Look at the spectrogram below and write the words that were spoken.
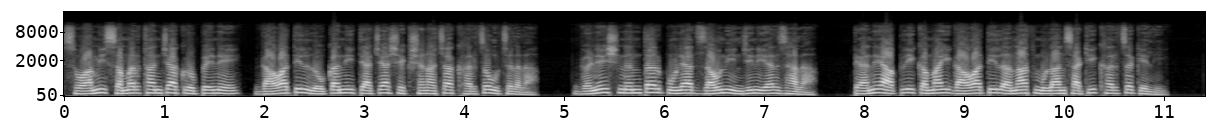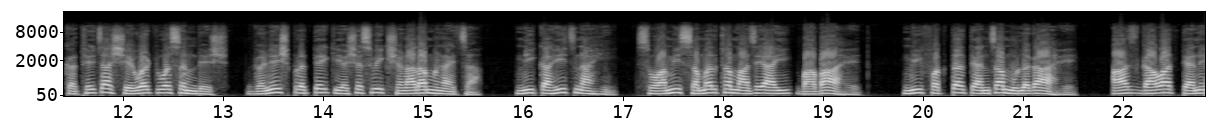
स्वामी समर्थांच्या कृपेने गावातील लोकांनी त्याच्या शिक्षणाचा खर्च उचलला. गणेश नंतर पुण्यात जाऊन इंजिनियर झाला. त्याने आपली कमाई गावातील अनाथ मुलांसाठी खर्च केली. कथेचा शेवट व संदेश गणेश प्रत्येक यशस्वी क्षणाला म्हणायचा मी काहीच नाही. स्वामी समर्थ माझे आई बाबा आहेत. मी फक्त त्यांचा मुलगा आहे. आज गावात त्याने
